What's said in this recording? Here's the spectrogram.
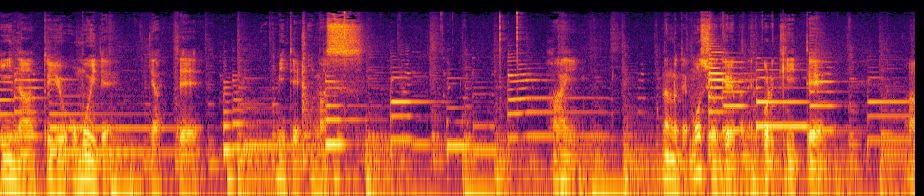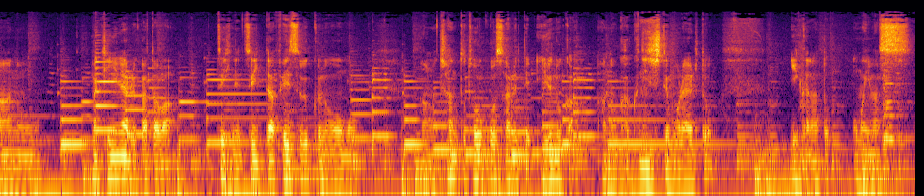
いいなという思いでやってみています。はい、なのでもしよければねこれ聞いてあの、まあ、気になる方はぜひね Twitter、Facebook の方もあのちゃんと投稿されているのかあの確認してもらえるといいかなと思います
